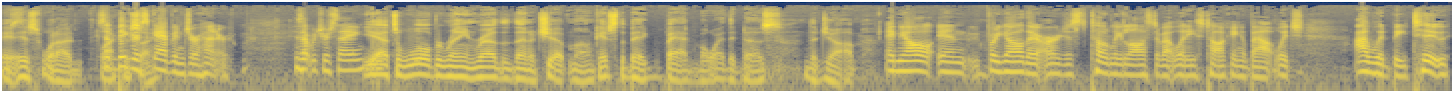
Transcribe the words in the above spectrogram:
Is what I. It's like a bigger scavenger hunter. Is that what you're saying? Yeah, it's a wolverine rather than a chipmunk. It's the big bad boy that does the job. And y'all, and for y'all that are just totally lost about what he's talking about, which I would be too.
